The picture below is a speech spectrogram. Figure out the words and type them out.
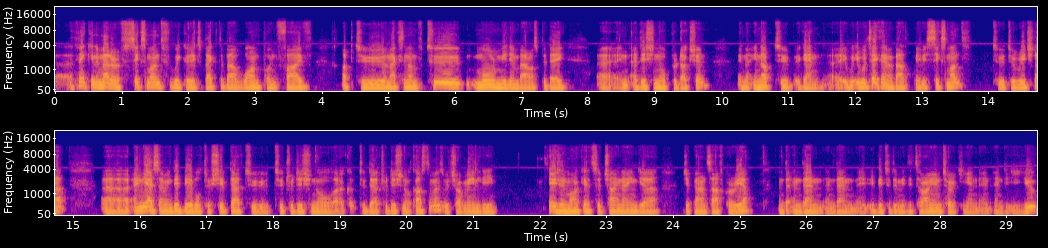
uh, I think in a matter of six months we could expect about 1.5 up to a maximum of two more million barrels per day uh, in additional production. In, in up to again uh, it, it, will take them about maybe six months to to reach that. Uh, and yes i mean they'd be able to ship that to to traditional uh, to their traditional customers which are mainly asian markets so china india japan south korea and, and then and then it'd be to the mediterranean turkey and, and, and the eu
